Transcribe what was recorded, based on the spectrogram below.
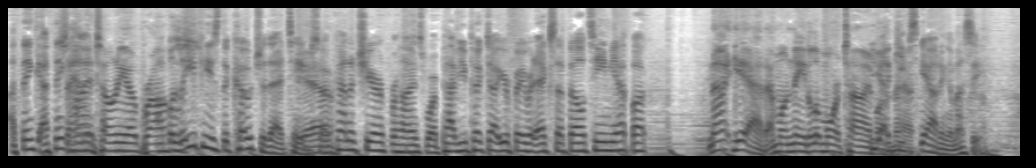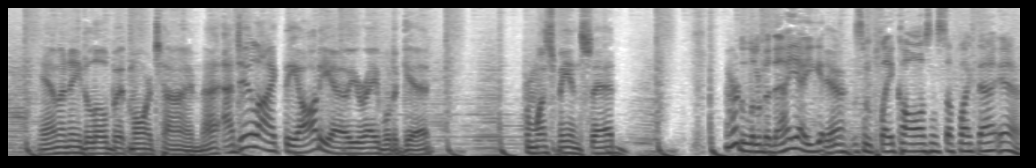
I think. I think San Antonio I believe he's the coach of that team. So Yeah. I'm kind of cheering for Hines Ward. Have you picked out your favorite XFL team yet, Buck? Not yet. I'm gonna need a little more time You got on to keep that. scouting them. I see. Yeah, I'm gonna need a little bit more time. I, I do like the audio you're able to get from what's being said. I heard a little bit of that. Yeah, you get Yeah. some play calls and stuff like that. Yeah.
